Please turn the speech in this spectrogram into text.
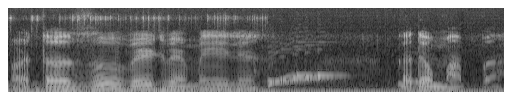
Porta azul, verde, vermelha. Cadê o mapa?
